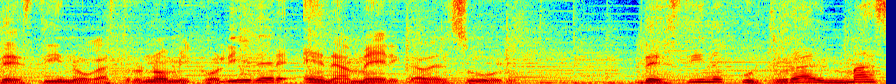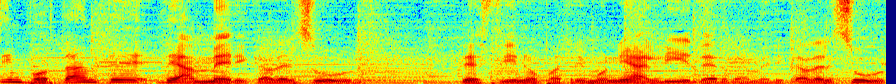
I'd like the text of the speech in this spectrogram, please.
Destino Gastronómico Líder en América del Sur. Destino Cultural más importante de América del Sur. Destino Patrimonial Líder de América del Sur.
